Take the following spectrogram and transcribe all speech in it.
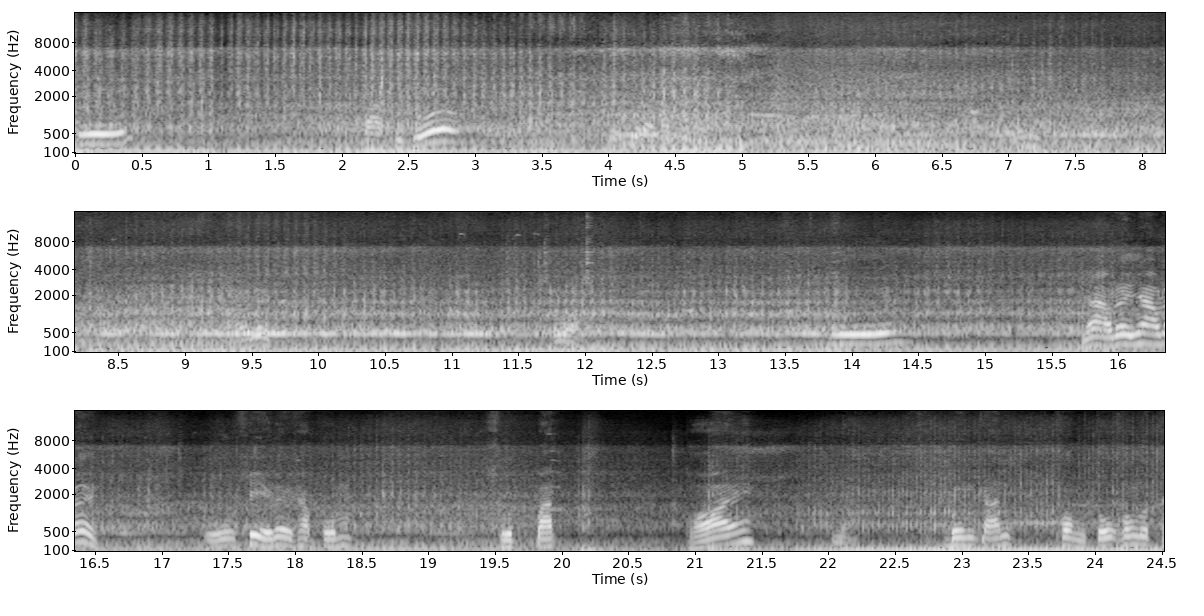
เออตาสิโก้ไม่ช่วยอะไรนะยาวเลยยาวเลย โอเคเลยครับผม ปัด ถอยเบิ่งกันของโตะของรถไถ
